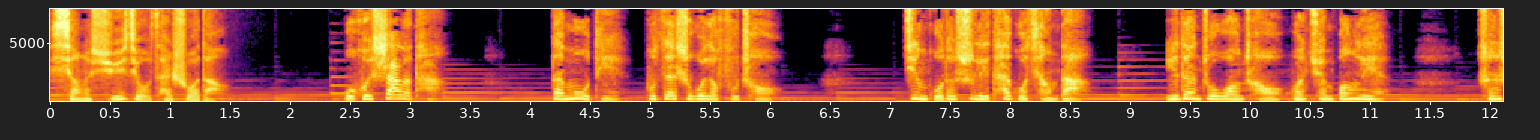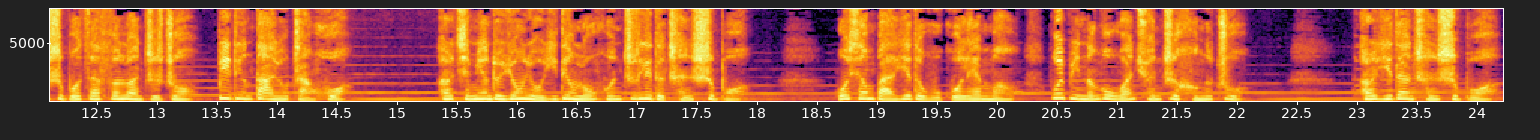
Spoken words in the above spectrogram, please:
想了许久，才说道：“我会杀了他。”但目的不再是为了复仇。晋国的势力太过强大，一旦周王朝完全崩裂，陈世伯在纷乱之中必定大有斩获。而且面对拥有一定龙魂之力的陈世伯，我想百叶的五国联盟未必能够完全制衡得住。而一旦陈世伯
